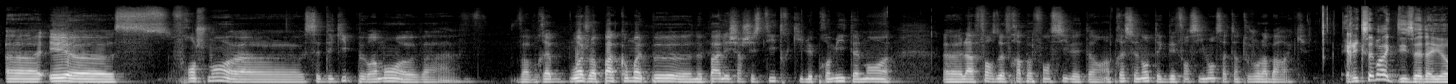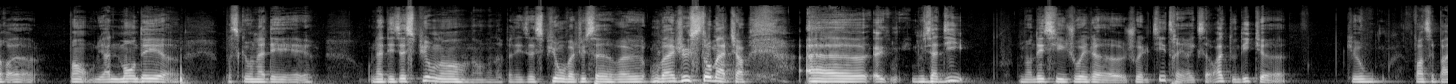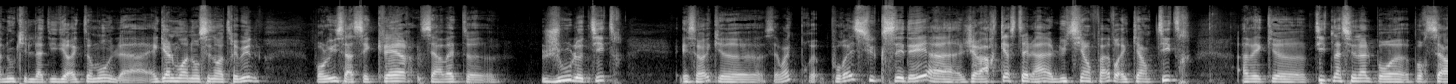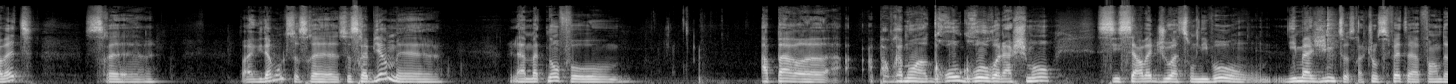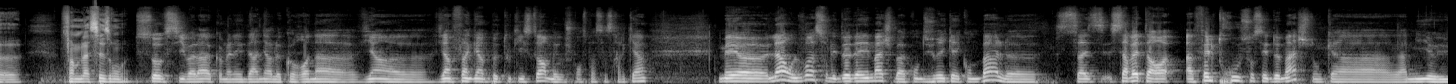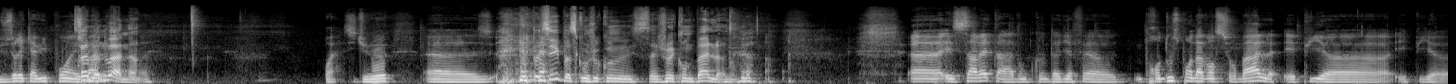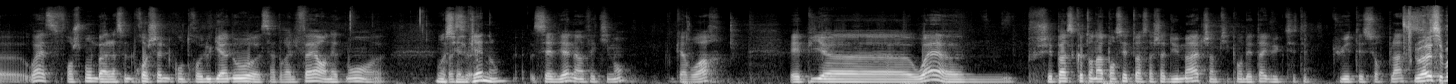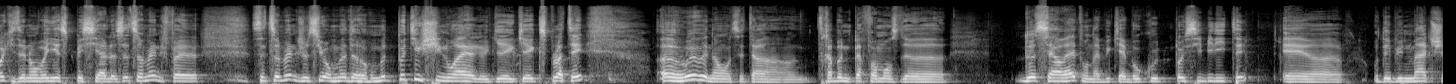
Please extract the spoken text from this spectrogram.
et franchement cette équipe peut vraiment va va moi je vois pas comment elle peut ne pas aller chercher ce titre qui lui est promis tellement euh, la force de frappe offensive est impressionnante et que défensivement ça tient toujours la baraque Eric Sévrac disait d'ailleurs, euh, bon, on lui a demandé, euh, parce qu'on a des, on a des espions, non, non, on n'a pas des espions, on va juste, on va juste au match. hein. Il nous a dit, demandé s'il jouait le, jouait le titre, et Eric Sévrac nous dit que, que, enfin, c'est pas nous qui l'a dit directement, il l'a également annoncé dans la tribune. Pour lui, c'est assez clair, Servette euh, joue le titre. Et c'est vrai que c'est vrai que pourrait, succéder à Gérard Castella, à Lucien Favre, avec un titre, avec euh, titre national pour euh, pour Servette, serait évidemment que ce serait ce serait bien, mais là maintenant faut à part euh, à part vraiment un gros gros relâchement, si Servette joue à son niveau, on imagine que ce sera chose faite à la fin de fin de la saison. Sauf si, voilà, comme l'année dernière, le Corona vient, vient flinguer un peu toute l'histoire, mais je pense pas que ce sera le cas. Mais euh, là, on le voit sur les deux derniers matchs, bah, contre Zurich et contre Bâle, euh, ça, Servette a, a fait le trou sur ces deux matchs, donc a, a mis euh, Zurich à 8 points. Et Très Bâle- bonne vanne. Ouais. Ouais, si tu veux. Euh, possible parce qu'on joue ça jouait contre donc. Euh, et Servette a donc comme t'as dit, a fait euh, prend 12 points d'avance sur Bâle et puis euh, et puis euh, ouais franchement bah, la semaine prochaine contre Lugano ça devrait le faire honnêtement. euh, Bon, bah, si elles c'est- viennent, hein. Si elles viennent hein, effectivement, donc à voir. Et puis euh, ouais, euh, je sais pas ce que t'en as pensé toi Sacha du match, un petit peu en détail vu que tu étais sur place. Ouais, c'est moi qui ai l'envoyé spécial. Cette semaine, je cette semaine, je suis en mode, petit chinois qui est, exploité. Euh, oui, oui, non, c'était une très bonne performance de, de Servette. On a vu qu'il y avait beaucoup de possibilités. Et euh, au début de match,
